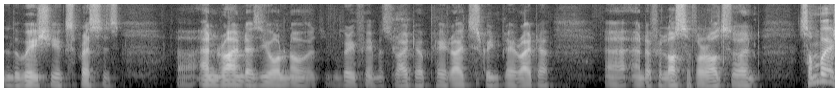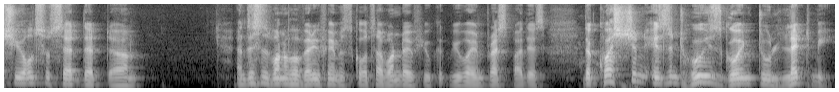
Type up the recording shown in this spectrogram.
in the way she expresses? Uh, Ayn Rand, as you all know, is a very famous writer, playwright, screenplay writer, uh, and a philosopher also. And somewhere she also said that, um, and this is one of her very famous quotes, I wonder if you, you were impressed by this. The question isn't who is going to let me,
